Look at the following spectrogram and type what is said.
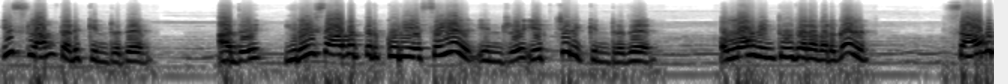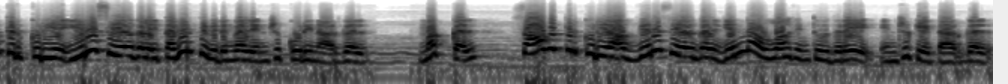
இஸ்லாம் தடுக்கின்றது. அது இறை சாபத்திற்குரிய செயல் என்று எச்சரிக்கின்றது. அல்லாஹின் தூதர் அவர்கள் சாபத்திற்குரிய இரு செயல்களை தவிர்த்து விடுங்கள் என்று கூறினார்கள். மக்கள் சாபத்திற்குரிய அவ்விரு செயல்கள் என்ன அல்லாஹின் தூதரே? என்று கேட்டார்கள்.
